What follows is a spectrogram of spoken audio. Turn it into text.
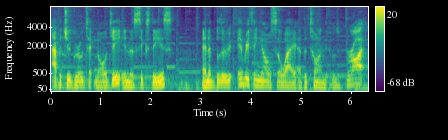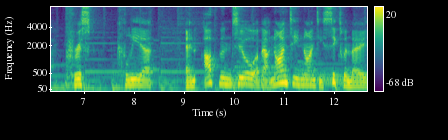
aperture grille technology in the 60s and it blew everything else away at the time. It was bright, crisp, clear, and up until about 1996 when they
